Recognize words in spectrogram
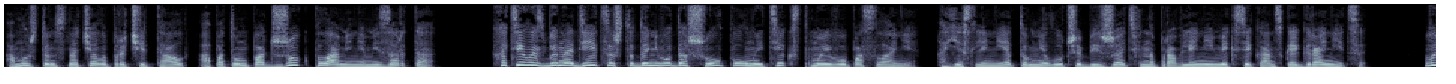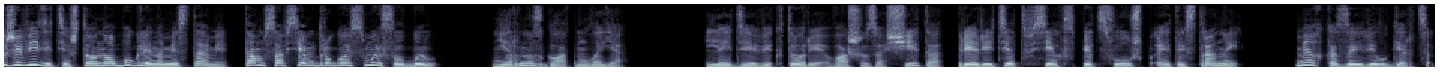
А может, он сначала прочитал, а потом поджег пламенем изо рта? Хотелось бы надеяться, что до него дошел полный текст моего послания. А если нет, то мне лучше бежать в направлении мексиканской границы. Вы же видите, что оно обуглено местами. Там совсем другой смысл был. Нервно сглотнула я. «Леди Виктория, ваша защита — приоритет всех спецслужб этой страны», — мягко заявил герцог.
